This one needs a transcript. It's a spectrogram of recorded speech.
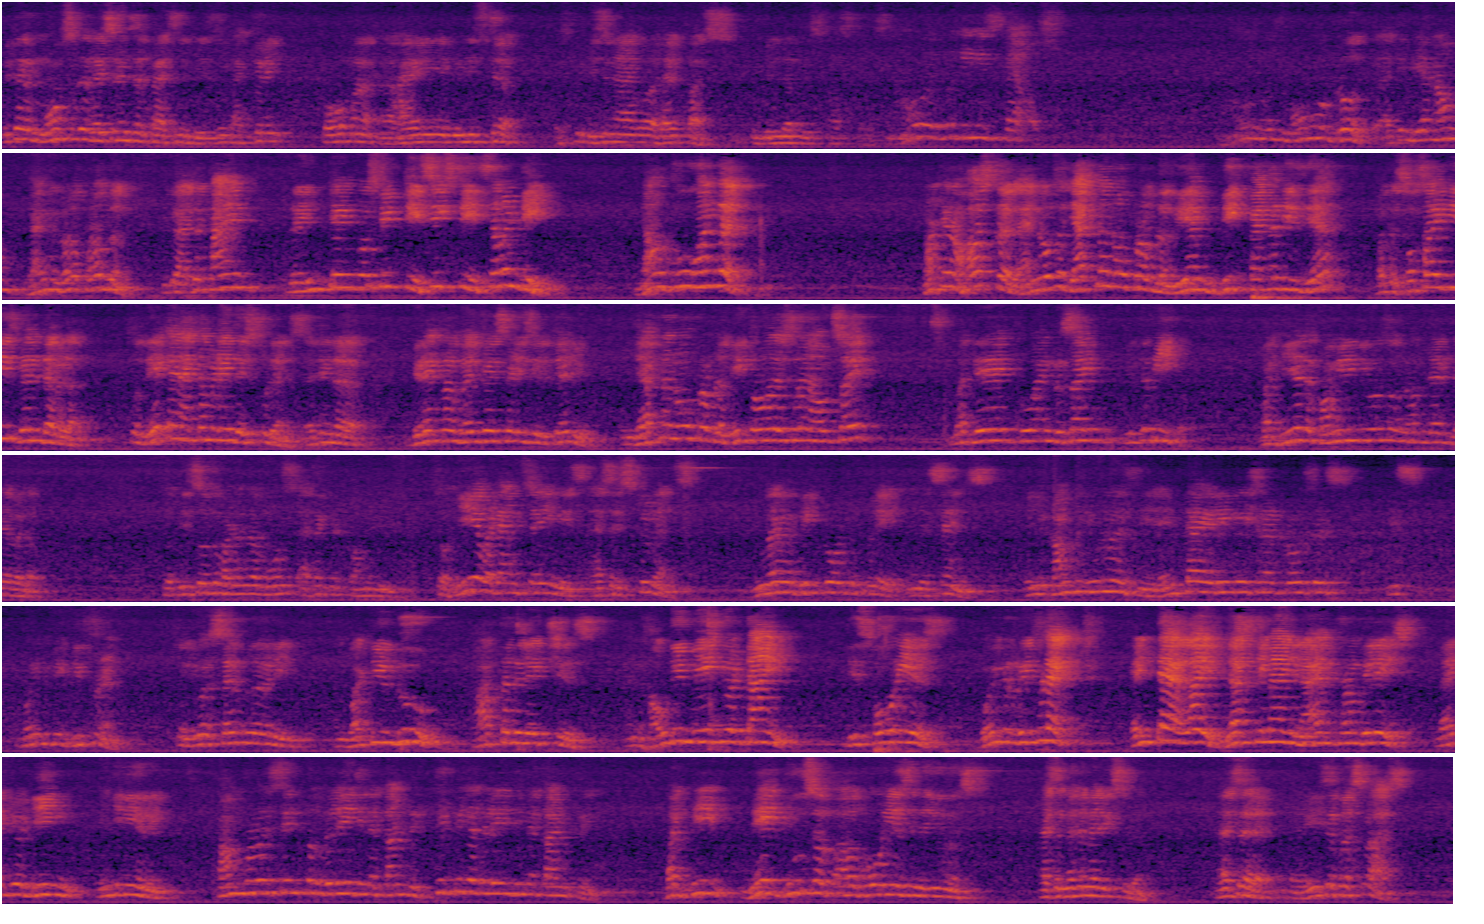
Because most of the residential facilities, look, actually, former uh, higher education minister, S.B. Dissanayake helped us to build up this hospitals. Now everything is chaos. Now there's no more growth. I think we are now having a lot of problem. Because at the time, the intake was 50, 60, 70. Now 200. Not in a hostel. And also Jaffna, no problem. We have big faculties there, but the society is well developed. So they can accommodate the students. I think the director of welfare studies will tell you. In Jaffna, no problem. We throw the student outside, but they go and reside with the people. But here the community also not that developed. So this is also one of the most affected communities. So here what I am saying is, as a students, you have a big role to play in the sense, when you come to university, the entire educational process is going to be different. So you are self-learning, and what do you do after the lectures, and how do you make your time, these four years, going to reflect entire life. Just imagine, I am from village, like you are doing engineering. come from a simple village in a country, typical village in a country. But we made use of our four years in the university as a mathematics student. As a, uh, he's a first class,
